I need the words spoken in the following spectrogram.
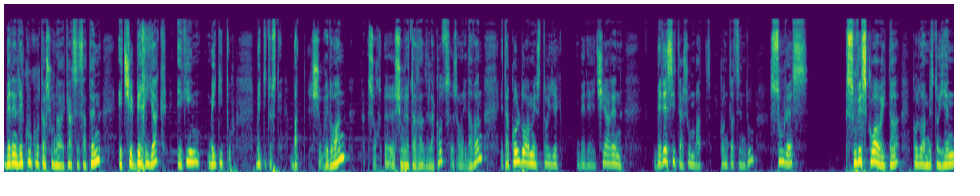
beren lekukotasuna ekartzezaten, etxe berriak egin baititu, baitituzte. Bat soberoan, soberotarra delakotz, Jean-Louis Davant, eta koldo amestoiek bere etxearen berezitasun bat kontatzen du, zurez, zurezkoa baita koldoan bestoien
